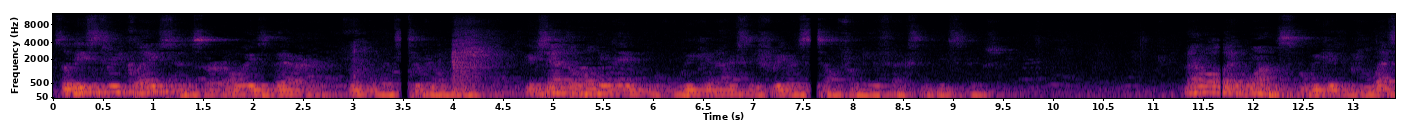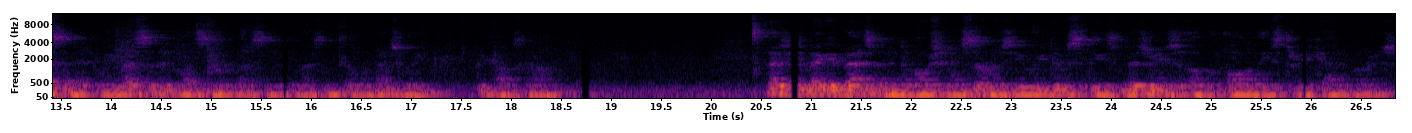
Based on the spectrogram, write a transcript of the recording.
So these three kleshas are always there in the material world. We chant the holy name, we can actually free ourselves from the effects of these things. Not all at once, but we can lessen it. We lessen it, lessen it, lessen it, lessen until eventually it becomes gone. As you make advancement in devotional service, you reduce these miseries of all of these three categories.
